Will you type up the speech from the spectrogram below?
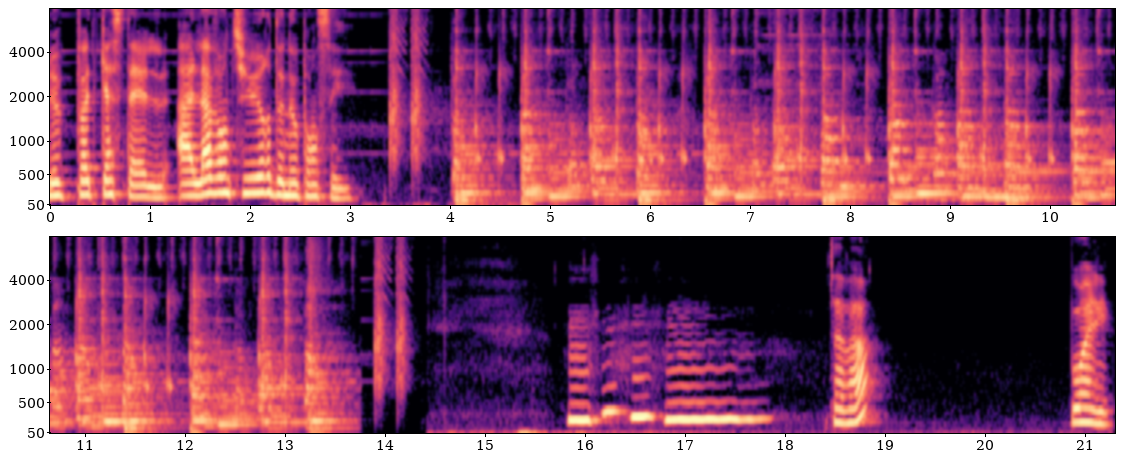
le podcastel à l'aventure de nos pensées. Ça va? Bon allez,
